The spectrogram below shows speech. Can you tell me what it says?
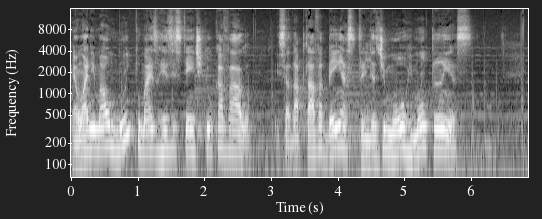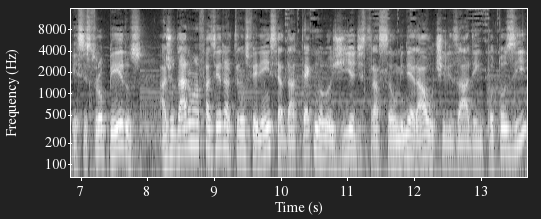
é um animal muito mais resistente que o cavalo e se adaptava bem às trilhas de morro e montanhas. Esses tropeiros ajudaram a fazer a transferência da tecnologia de extração mineral utilizada em Potosí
